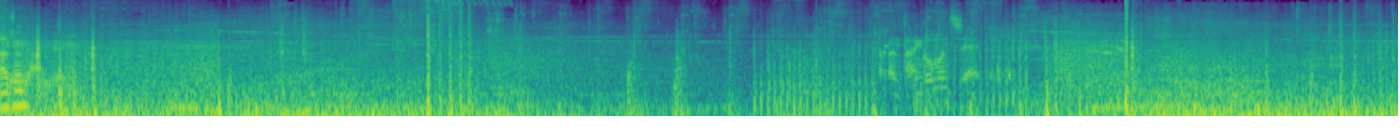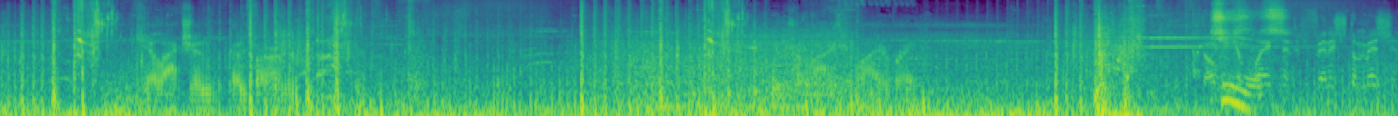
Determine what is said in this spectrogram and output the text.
Imagine. Entanglement set. Kill action confirmed. Neutralize fire break. Jesus. Finish the mission.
